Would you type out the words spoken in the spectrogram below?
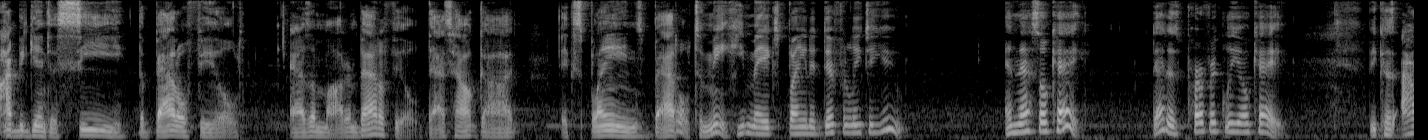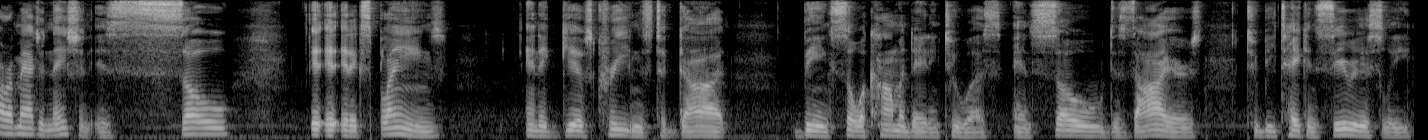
I begin to see the battlefield as a modern battlefield. That's how God explains battle to me. He may explain it differently to you. And that's okay. That is perfectly okay. Because our imagination is so, it, it, it explains and it gives credence to God being so accommodating to us and so desires to be taken seriously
